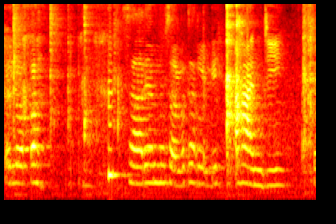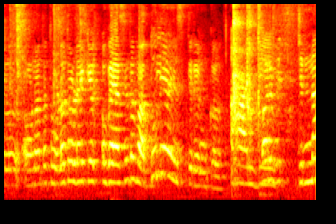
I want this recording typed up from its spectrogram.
ਪਹਿਲਾਂ ਆਪਾਂ ਸਾਰਿਆਂ ਨੂੰ ਸਰਵ ਕਰ ਲੱਗੇ। ਹਾਂਜੀ। ਚਲੋ ਆਉਣਾ ਤਾਂ ਥੋੜਾ ਥੋੜਾ ਕਿ ਵੈਸੇ ਤਾਂ ਵਾਧੂ ਲਿਆ ਇਸ ਤੇਰੇ ਅੰਕਲ। ਪਰ ਹਾਂਜੀ ਵਿੱਚ ਜਿੰਨਾ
